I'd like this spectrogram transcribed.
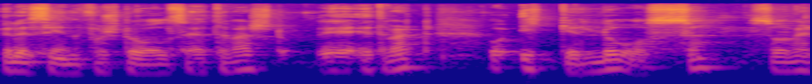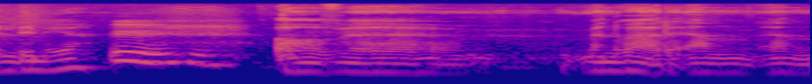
eller sin forståelse etter hvert, etter hvert og ikke låse så veldig mye. Av, eh, men være en, en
